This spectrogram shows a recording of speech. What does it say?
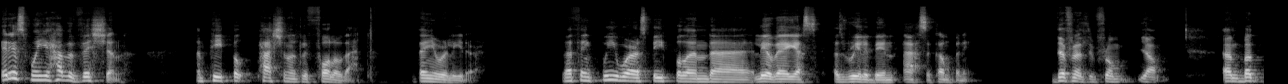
it is when you have a vision and people passionately follow that, then you're a leader. And I think we were as people, and uh, Leo Vegas has really been as a company. definitely from yeah but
